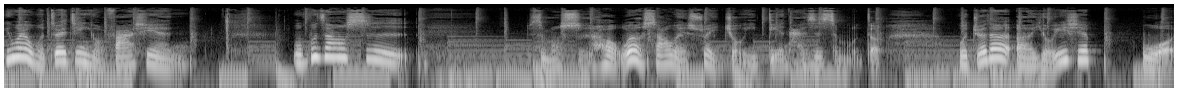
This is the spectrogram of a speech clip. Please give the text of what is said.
因为我最近有发现。我不知道是什么时候，我有稍微睡久一点还是什么的。我觉得呃，有一些我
